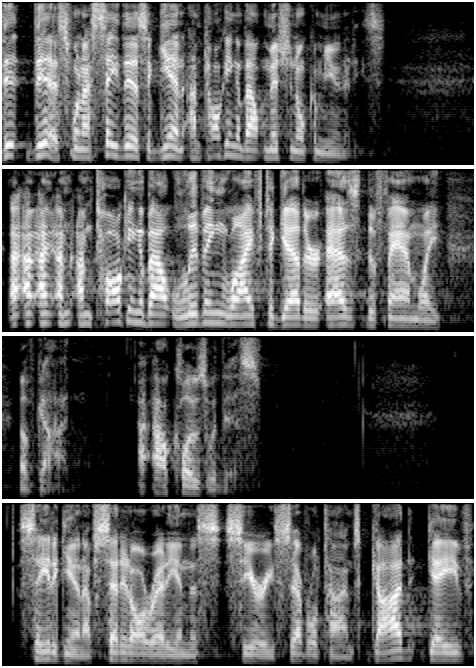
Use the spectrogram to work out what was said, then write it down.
This, when I say this, again, I'm talking about missional communities. I, am talking about living life together as the family of God. I, I'll close with this. Say it again. I've said it already in this series several times. God gave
